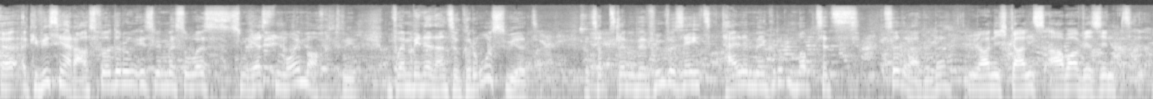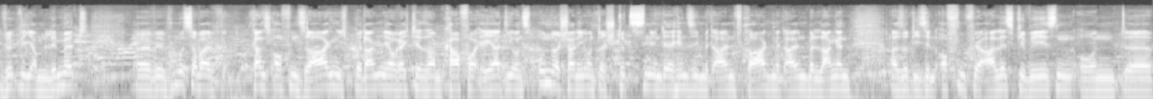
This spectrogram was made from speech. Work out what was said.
äh, eine gewisse Herausforderung ist, wenn man sowas zum ersten Mal macht. Und vor allem, wenn er dann so groß wird. Jetzt habt ihr, glaube ich, bei 65 Teilnehmer in Gruppen habt ihr jetzt zutraut, oder? Ja, nicht ganz, aber wir sind wirklich am Limit. Äh, ich muss aber ganz offen sagen, ich bedanke mich auch recht herzlich am KVR, die uns unwahrscheinlich unterstützen in der Hinsicht mit allen Fragen, mit allen Belangen. Also die sind offen für alles gewesen und äh,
